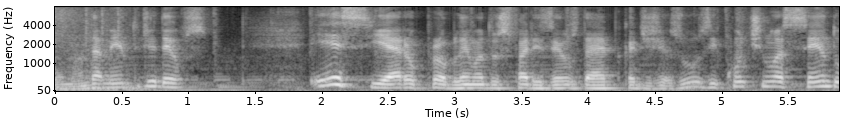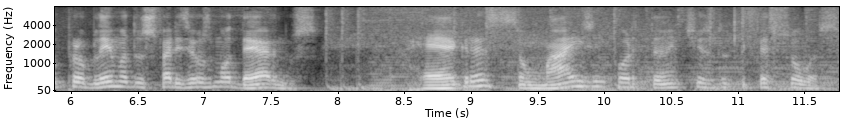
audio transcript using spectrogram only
ou mandamento de Deus. Esse era o problema dos fariseus da época de Jesus e continua sendo o problema dos fariseus modernos regras são mais importantes do que pessoas.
